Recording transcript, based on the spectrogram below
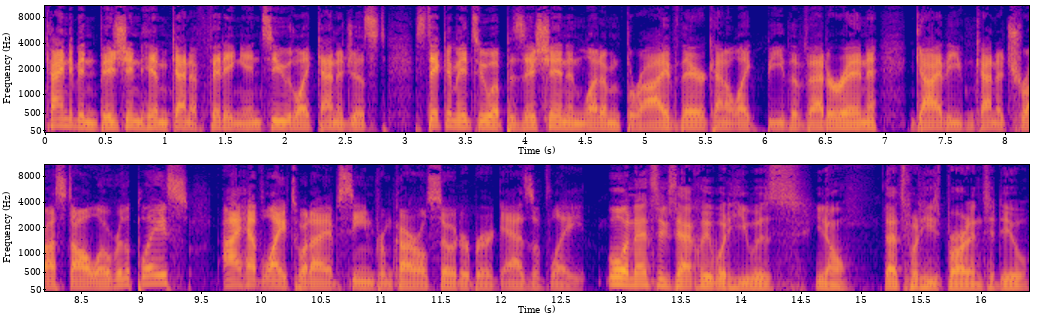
kind of envisioned him kind of fitting into, like kind of just stick him into a position and let him thrive there, kind of like be the veteran guy that you can kind of trust all over the place. I have liked what I have seen from Carl Soderberg as of late. Well, and that's exactly what he was, you know, that's what he's brought in to do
